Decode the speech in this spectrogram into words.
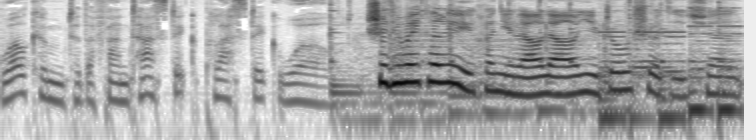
Welcome to the fantastic plastic world. 设计微颗粒和你聊聊一周设计圈，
